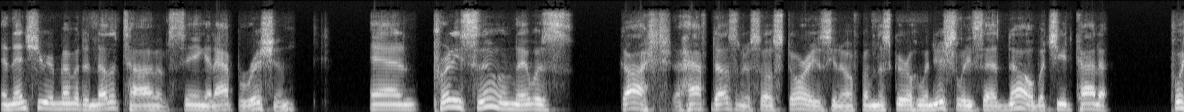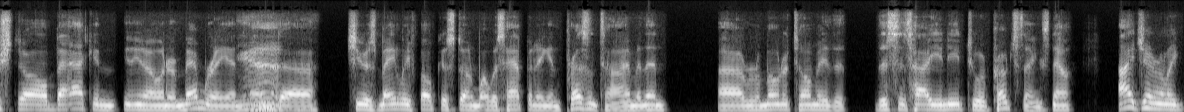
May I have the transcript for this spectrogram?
And then she remembered another time of seeing an apparition. And pretty soon there was, gosh, a half dozen or so stories, you know, from this girl who initially said no, but she'd kind of pushed it all back in you know in her memory. And yeah. and uh, she was mainly focused on what was happening in present time. And then uh, ramona told me that this is how you need to approach things. Now i generally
